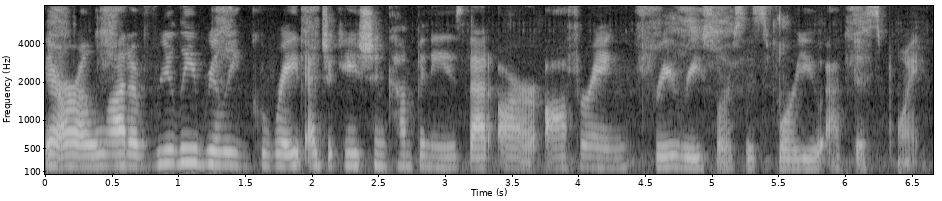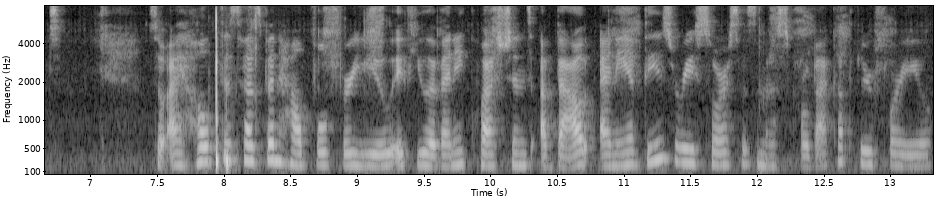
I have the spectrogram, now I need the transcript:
there are a lot of really, really great education companies that are offering free resources for you at this point. So I hope this has been helpful for you. If you have any questions about any of these resources, I'm going to scroll back up through for you.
